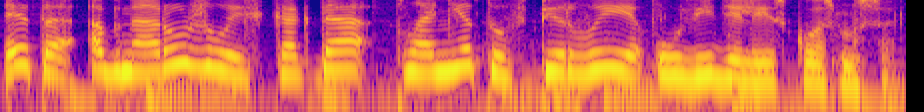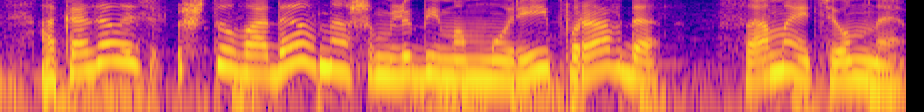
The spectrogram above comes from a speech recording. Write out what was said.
Это обнаружилось, когда планету впервые увидели из космоса. Оказалось, что вода в нашем любимом море и правда самая темная.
